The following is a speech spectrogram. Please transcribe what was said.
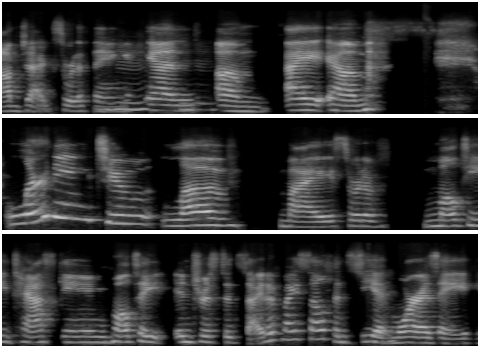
object sort of thing? Mm-hmm. And mm-hmm. um, I am learning to love my sort of multitasking, multi-interested side of myself and see it more as a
